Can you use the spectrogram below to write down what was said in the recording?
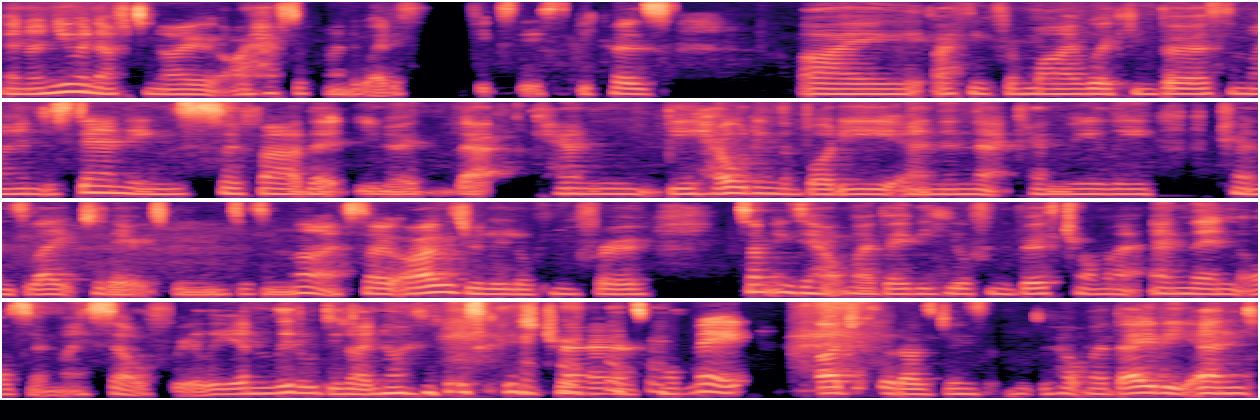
and i knew enough to know i have to find a way to fix this because I I think from my work in birth and my understandings so far that you know that can be held in the body and then that can really translate to their experiences in life. So I was really looking for something to help my baby heal from the birth trauma and then also myself really. And little did I know that it was going to transform me. I just thought I was doing something to help my baby. And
